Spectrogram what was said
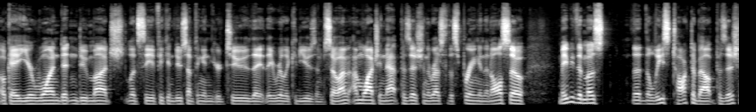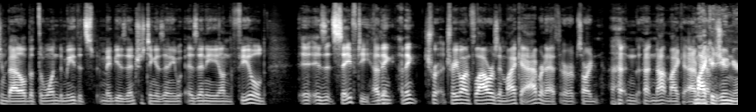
Okay, year one didn't do much. Let's see if he can do something in year two. They they really could use him. So I'm I'm watching that position the rest of the spring, and then also maybe the most the, the least talked about position battle, but the one to me that's maybe as interesting as any as any on the field is it safety. I think I think Tra- Trevon Flowers and Micah Abernathy, or sorry, not Micah Abernathy. Micah Jr.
